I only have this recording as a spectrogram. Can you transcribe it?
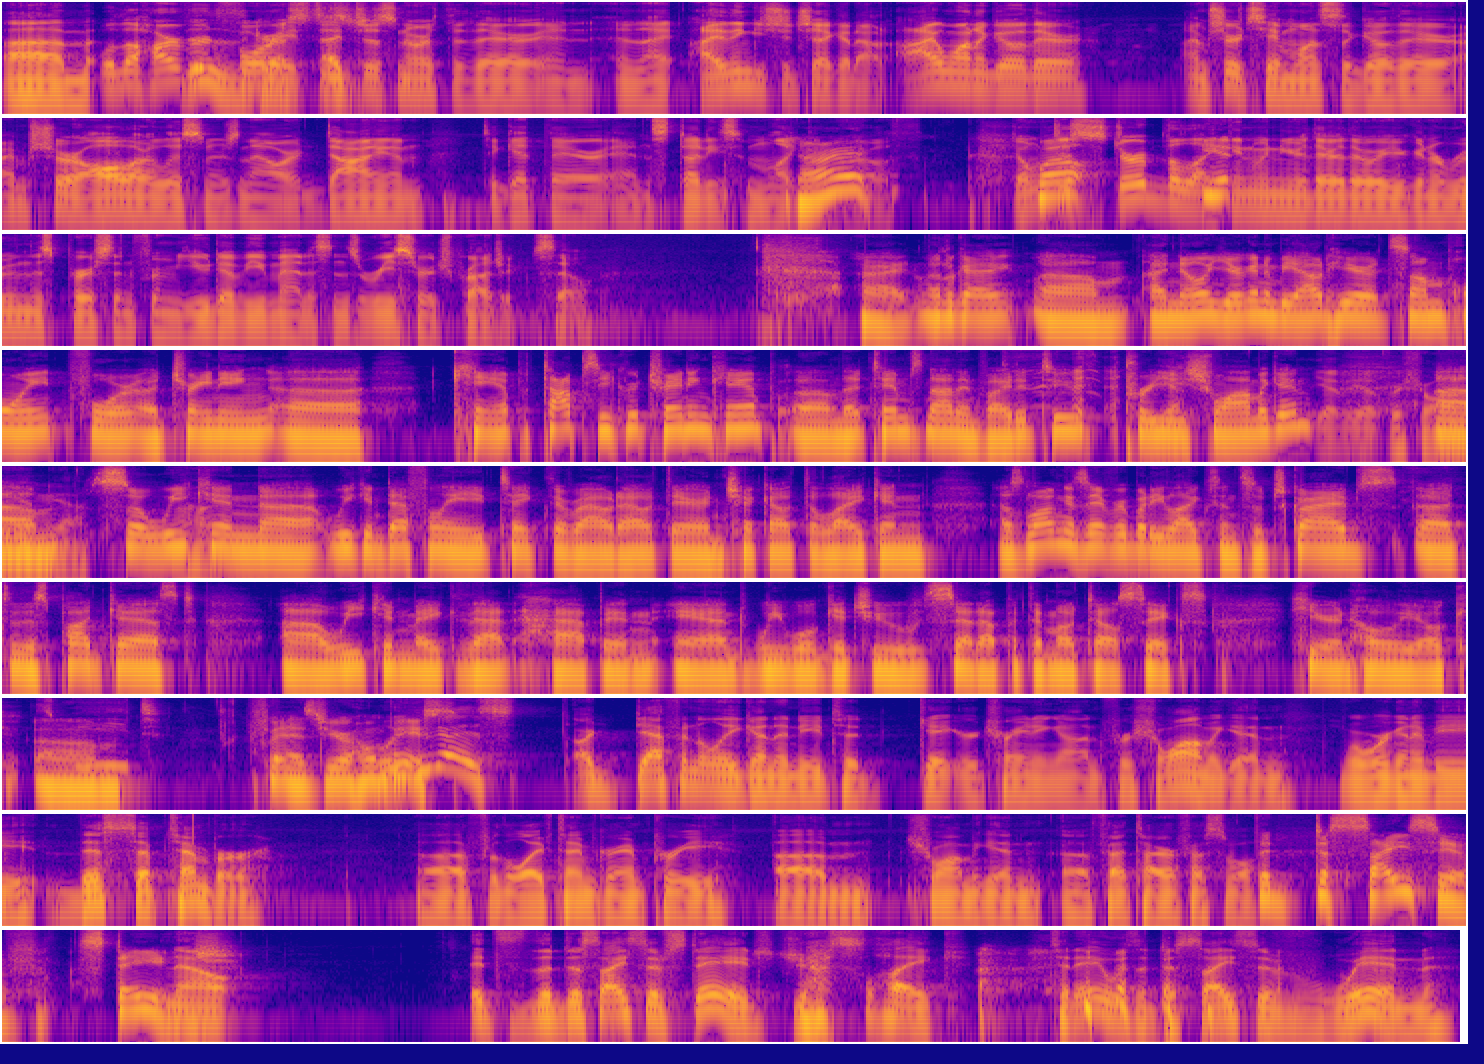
Um, Well, the Harvard is Forest great. is I- just north of there, and and I I think you should check it out. I want to go there. I'm sure Tim wants to go there. I'm sure all our listeners now are dying to get there and study some lichen right. growth. Don't Well, disturb the yeah- lichen when you're there, though, or you're going to ruin this person from UW Madison's research project. So All right, little guy. Um, I know you're going to be out here at some point for a training uh, camp, top secret training camp um, that Tim's not invited to pre Chequamegon. yep, yep. for Chequamegon, Um, yeah. So we can uh, we can definitely take the route out there and check out the lichen. As long as everybody likes and subscribes uh, to this podcast, uh, we can make that happen, and we will get you set up at the Motel Six here in Holyoke um, f- as your home Well, base. you guys are definitely going to need to get your training on for Chequamegon, where we're going to be this September uh, for the Lifetime Grand Prix um, Chequamegon uh, Fat Tire Festival. the decisive stage. now, it's the decisive stage, just like today was a decisive win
